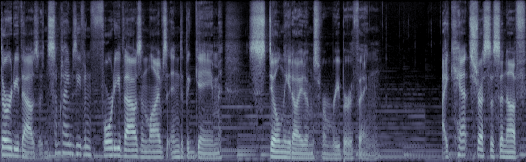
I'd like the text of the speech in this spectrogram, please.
30,000, sometimes even 40,000 lives into the game still need items from rebirthing. I can't stress this enough,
